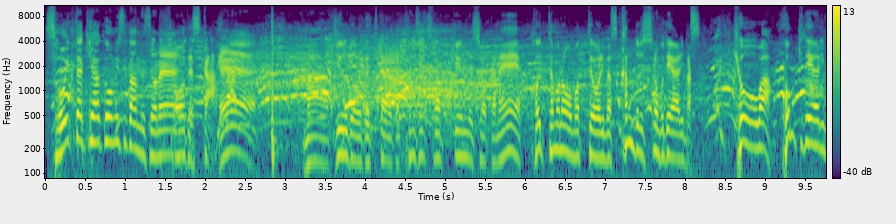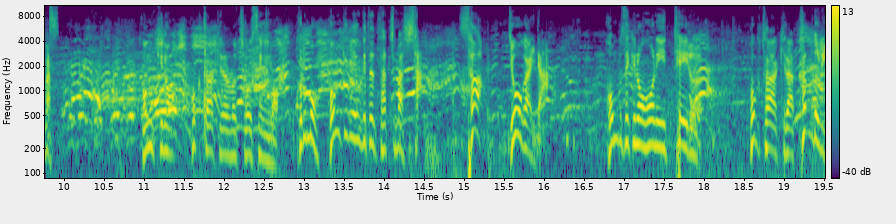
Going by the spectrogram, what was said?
そういった気迫を見せたんですよね。そうですか。えまあ柔道で鍛えた関節差っていうんでしょうかね。こういったものを持っております。神取忍であります。今日は本気であります。本気の北斗晶の挑戦を。これも本気で受けて立ちました。さあ場外だ。本部席の方に行っている北斗晶神取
